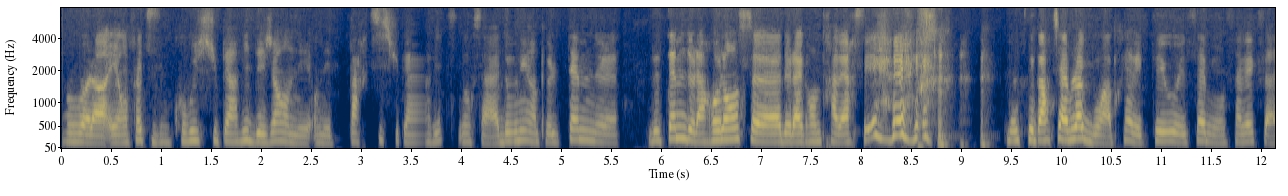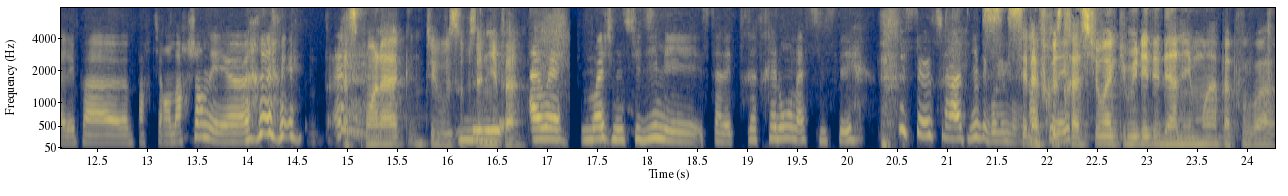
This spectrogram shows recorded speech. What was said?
voilà. Et en fait, ils ont couru super vite. Déjà, on est, on est parti super vite. Donc, ça a donné un peu le thème de, le thème de la relance euh, de la grande traversée. Donc c'est parti à bloc. Bon, après, avec Théo et Seb, on savait que ça allait pas euh, partir en marchant, mais. Euh, à ce point-là, tu vous soupçonniez pas. Ah ouais, moi je me suis dit, mais ça va être très très long là si c'est aussi rapide. c'est la frustration accumulée des derniers mois à pas pouvoir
